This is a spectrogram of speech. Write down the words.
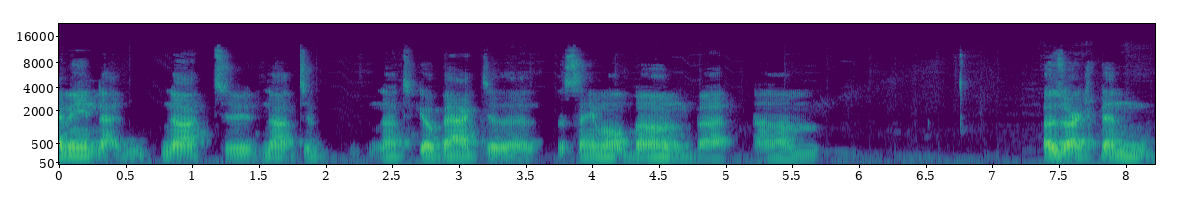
I mean, not to not to not to go back to the the same old bone, but um, Ozark's been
